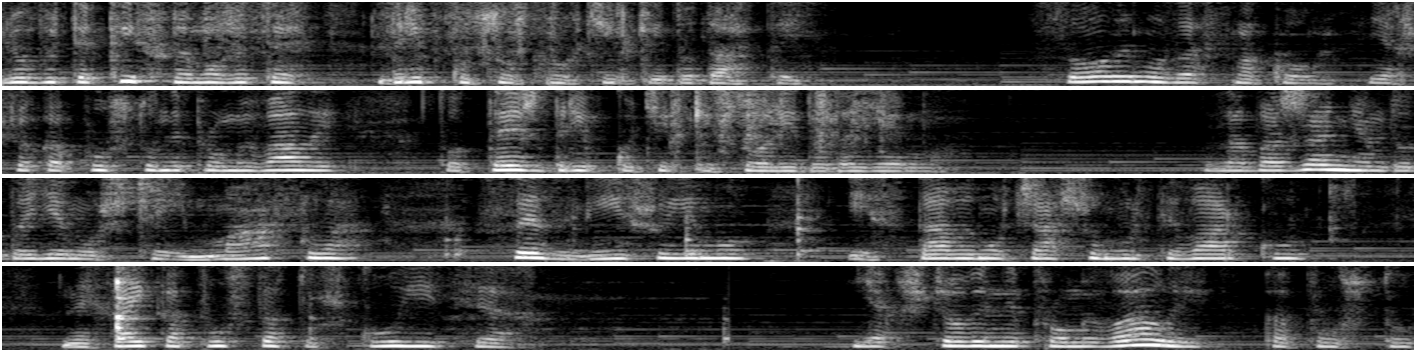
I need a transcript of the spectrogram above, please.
любите кисле, можете дрібку цукру тільки додати. Солимо за смаком. Якщо капусту не промивали, то теж дрібку тільки солі додаємо. За бажанням додаємо ще й масла, все змішуємо і ставимо чашу мультиварку. Нехай капуста тушкується. Якщо ви не промивали капусту,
